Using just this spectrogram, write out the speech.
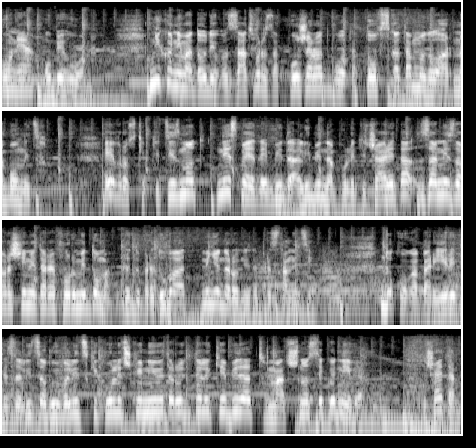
Во неа објавуваме. Никој нема да оди во затвор за пожарот во Татовската модуларна болница. Евроскептицизмот не смее да им биде алиби на политичарите за незавршените реформи дома, предупредуваат меѓународните представници. До кога бариерите за лица во инвалидски колички и нивните родители ќе бидат мачно секојдневие? Слушајте на.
